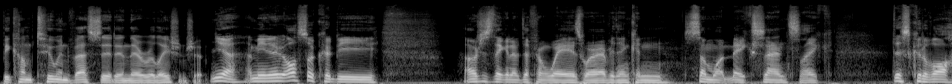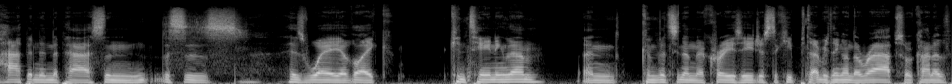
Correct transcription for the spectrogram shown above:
become too invested in their relationship. Yeah, I mean, it also could be. I was just thinking of different ways where everything can somewhat make sense. Like, this could have all happened in the past, and this is his way of like containing them and convincing them they're crazy just to keep everything under wraps or kind of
